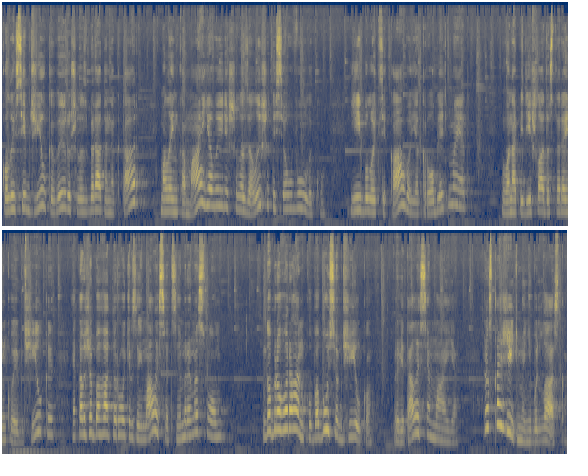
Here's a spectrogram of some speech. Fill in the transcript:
коли всі бджілки вирушили збирати нектар, маленька Майя вирішила залишитися у вулику. Їй було цікаво, як роблять мед. Вона підійшла до старенької бджілки, яка вже багато років займалася цим ремеслом. Доброго ранку, бабусю бджілко, привіталася Майя. Розкажіть мені, будь ласка,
